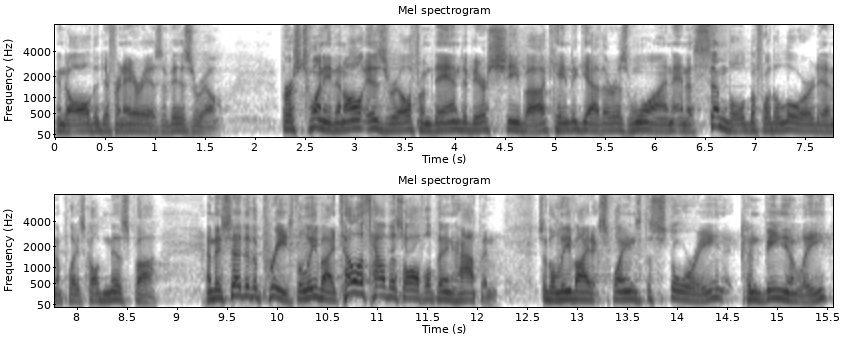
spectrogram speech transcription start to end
into all the different areas of Israel. Verse 20 Then all Israel from Dan to Beersheba came together as one and assembled before the Lord in a place called Mizpah. And they said to the priest, the Levite, Tell us how this awful thing happened. So the Levite explains the story, conveniently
